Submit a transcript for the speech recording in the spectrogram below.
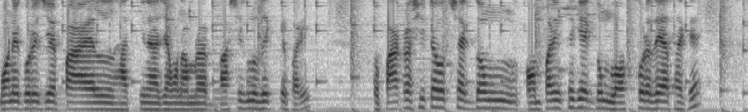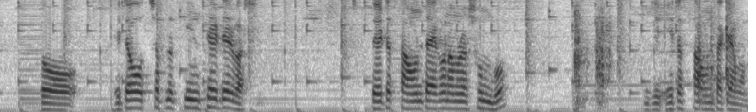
মনে করি যে পায়েল, হাসিনা যেমন আমরা বাসিগুলো দেখতে পারি, তো পাকরাশিটা হচ্ছে একদম কোম্পানি থেকে একদম লক করে দেয়া থাকে। তো এটা হচ্ছে আপনার তিন সাইডের বাসি। তো এটা সাউন্ডটা এখন আমরা শুনব। যে এটা সাউন্ডটা কেমন?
